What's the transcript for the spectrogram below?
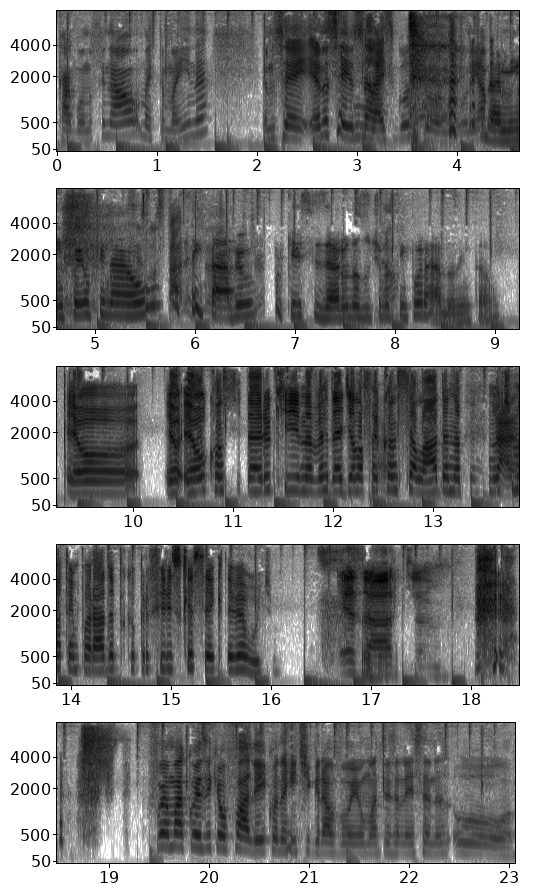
cagou no final, mas tamo aí, né? Eu não sei, eu não sei se o. Dice gostou. Nem a Pra mim né? foi um final Game aceitável, porque eles fizeram nas últimas Não? temporadas, então. Eu, eu, eu considero que, na verdade, ela foi cancelada na penúltima temporada porque eu prefiro esquecer que teve a última. Exato. Foi uma coisa que eu falei quando a gente gravou eu, Matheus e Alessandra, o,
